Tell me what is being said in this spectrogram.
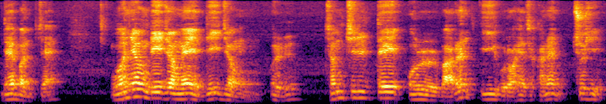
네 번째, 원형 리정의 리정을 점칠 때의 올바른 이익으로 해석하는 주희,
